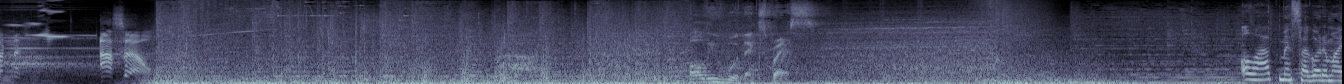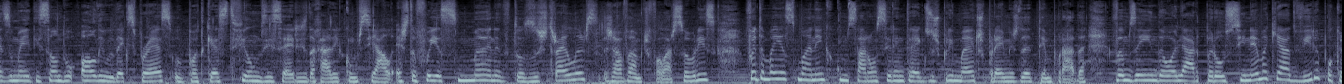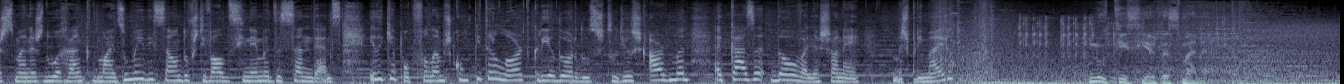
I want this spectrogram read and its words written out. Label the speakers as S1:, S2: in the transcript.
S1: On. Ação.
S2: Hollywood Express.
S3: Olá, começa agora mais uma edição do Hollywood Express, o podcast de filmes e séries da rádio comercial. Esta foi a semana de todos os trailers, já vamos falar sobre isso. Foi também a semana em que começaram a ser entregues os primeiros prémios da temporada. Vamos ainda olhar para o cinema que há de vir a poucas semanas do arranque de mais uma edição do Festival de Cinema de Sundance. E daqui a pouco falamos com Peter Lord, criador dos estúdios Hardman, a casa da ovelha Choné. Mas primeiro.
S2: Notícias da semana.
